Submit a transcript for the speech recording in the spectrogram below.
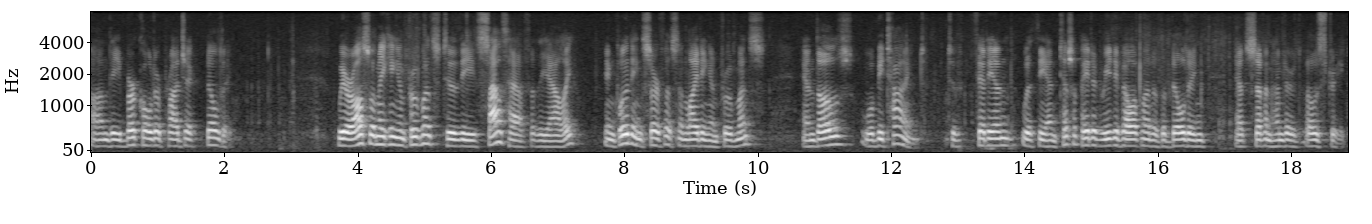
on the Burkholder Project building. We are also making improvements to the south half of the alley, including surface and lighting improvements, and those will be timed to fit in with the anticipated redevelopment of the building at 700 O Street.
